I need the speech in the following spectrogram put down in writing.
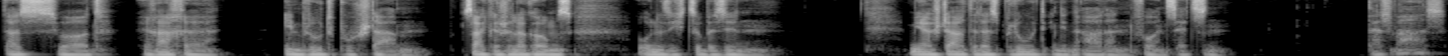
Das Wort Rache in Blutbuchstaben, sagte Sherlock Holmes, ohne sich zu besinnen. Mir starrte das Blut in den Adern vor Entsetzen. Das war's,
